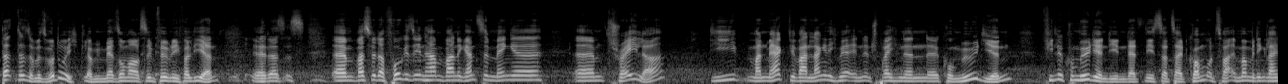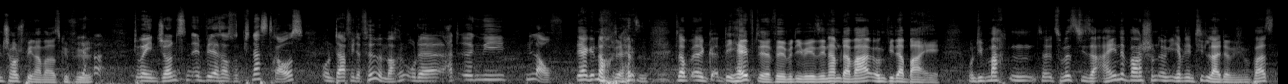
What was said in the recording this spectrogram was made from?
das, das müssen wir durch, ich glaube, mehr soll man aus dem Film nicht verlieren. Ja, das ist, ähm, was wir davor gesehen haben, war eine ganze Menge ähm, Trailer, die, man merkt, wir waren lange nicht mehr in entsprechenden äh, Komödien. Viele Komödien, die in letz- nächster Zeit kommen, und zwar immer mit den gleichen Schauspielern, haben wir das Gefühl. Dwayne Johnson entweder ist aus dem Knast raus und darf wieder Filme machen oder hat irgendwie einen Lauf. Ja, genau. hat- Ich glaube, äh, die Hälfte der Filme, die wir gesehen haben, da war irgendwie dabei. Und die machten, zumindest dieser eine war schon irgendwie, ich habe den Titel leider nicht verpasst,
